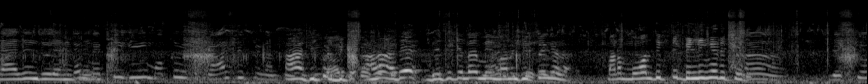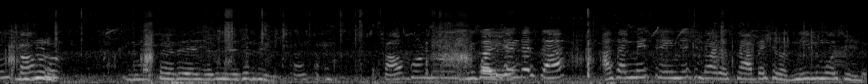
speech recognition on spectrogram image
రాజుని చూడండి తిప్పాడు అదే బేసిక్ మేము మనం తిప్పాం కదా మనం మోల్ తిప్పితే బిల్డింగే తిప్పాడు చూడు ఇది మొత్తం ఏదో చేసేది కాంపౌండ్ తెలుసా? అసలు మీ స్త్రీ ఏం చేసిండు? వారు స్నాప్ నీళ్ళు మోసిండు.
